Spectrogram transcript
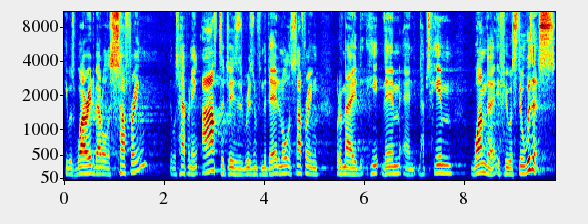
he was worried about all the suffering that was happening after Jesus had risen from the dead, and all the suffering would have made he, them and perhaps him wonder if he was still with us.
